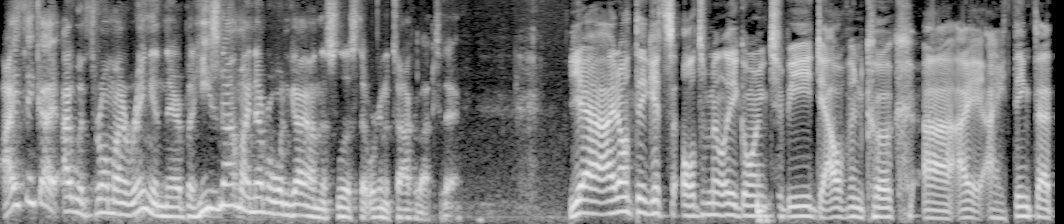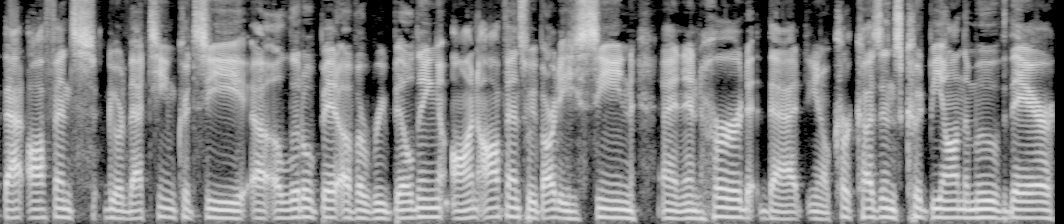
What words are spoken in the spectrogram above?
I think I, I would throw my ring in there, but he's not my number one guy on this list that we're going to talk about today. Yeah, I don't think it's ultimately going to be Dalvin Cook. Uh, I I think that that offense or that team could see a, a, little bit of a rebuilding on offense. We've already seen and, and heard that you know Kirk Cousins could be on the move there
